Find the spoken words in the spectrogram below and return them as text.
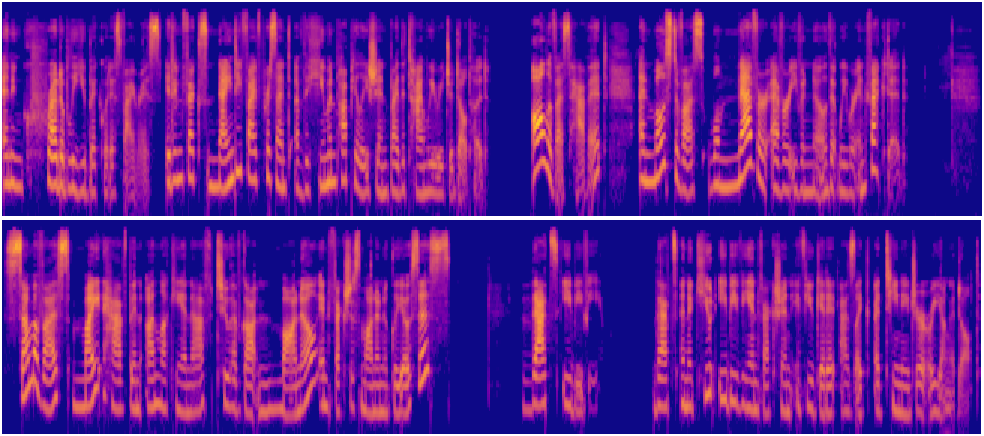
an incredibly ubiquitous virus. It infects 95% of the human population by the time we reach adulthood. All of us have it, and most of us will never ever even know that we were infected. Some of us might have been unlucky enough to have gotten mono, infectious mononucleosis. That's EBV. That's an acute EBV infection if you get it as like a teenager or young adult.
